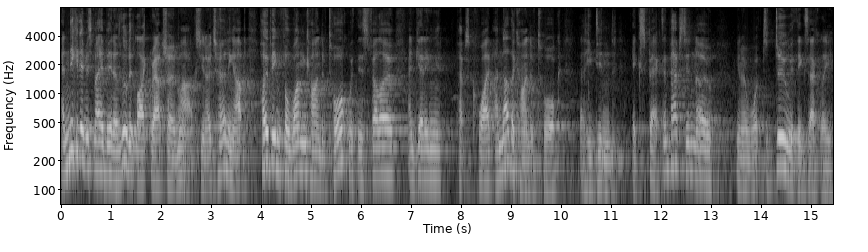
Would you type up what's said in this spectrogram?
And Nicodemus may have been a little bit like Groucho Marx, you know, turning up, hoping for one kind of talk with this fellow and getting perhaps quite another kind of talk that he didn't expect and perhaps didn't know, you know, what to do with exactly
